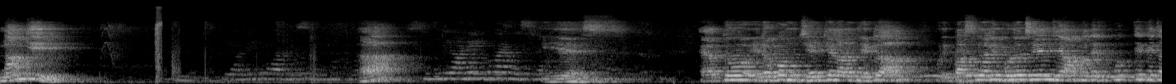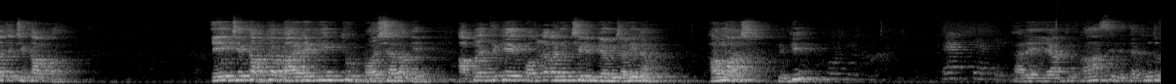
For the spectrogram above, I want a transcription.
नाम की? হ্যাঁ ইয়েস এত এরকম জেন্টেল আমি দেখলাম উনি পার্সোনালি বলেছেন যে আপনাদের প্রত্যেকে যাতে চেক আপ হয় এই চেক আপটা বাইরে কিন্তু পয়সা লাগে আপনার থেকে কত টাকা নিচ্ছে লিপি আমি জানি না হাউ মাচ লিপি अरे यार तुम कहाँ से देता है तुम तो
